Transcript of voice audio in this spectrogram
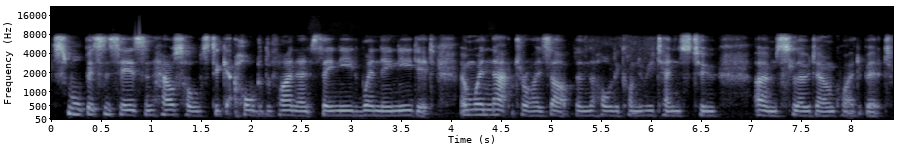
small businesses and households to get hold of the finance they need when they need it, and when that dries up, then the whole economy tends to um, slow down quite a bit.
